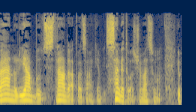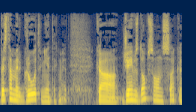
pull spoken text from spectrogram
bērnu ir jābūt strādāt vecākiem, sagatavot šim vecumam, jo pēc tam ir grūti viņu ietekmēt. Kā Džeims Dobsons saka,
